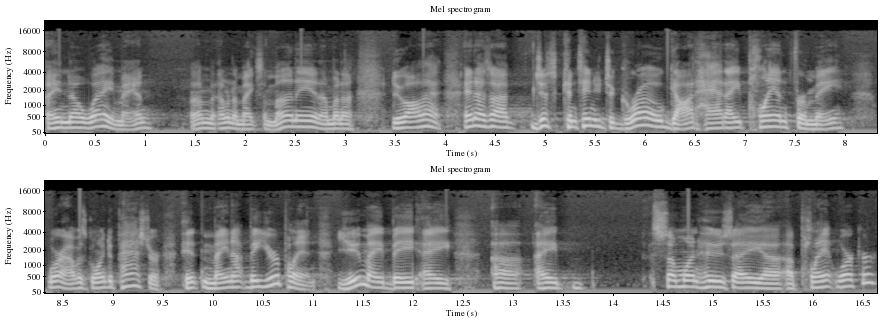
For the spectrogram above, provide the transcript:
I Ain't no way, man. I'm, I'm going to make some money and I'm going to do all that. And as I just continued to grow, God had a plan for me where I was going to pastor. It may not be your plan. You may be a, uh, a someone who's a, uh, a plant worker,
